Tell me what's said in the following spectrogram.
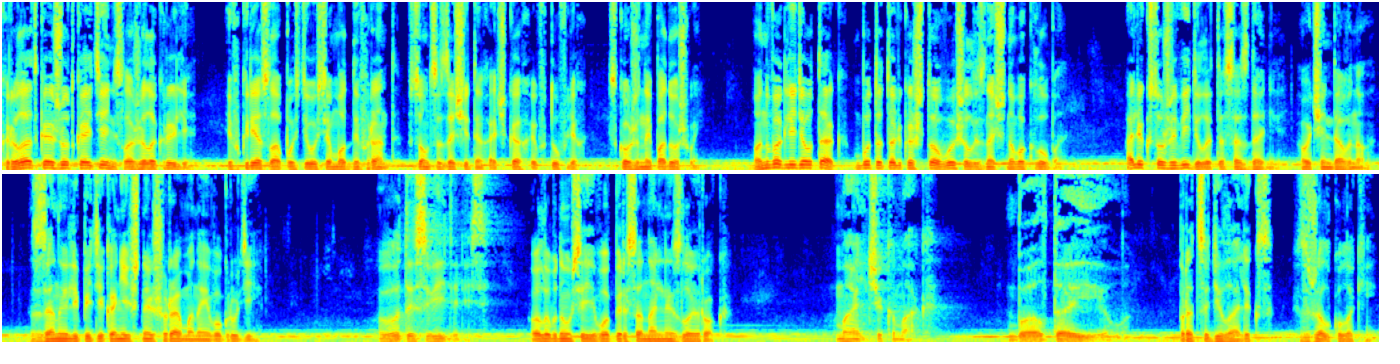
Крылаткая жуткая тень сложила крылья, и в кресло опустился модный франт в солнцезащитных очках и в туфлях с кожаной подошвой. Он выглядел так, будто только что вышел из ночного клуба. Алекс уже видел это создание очень давно. Заныли пятиконечные шрамы на его груди. «Вот и свиделись», — улыбнулся его персональный злой рок. «Мальчик-маг». «Болтаил», — процедил Алекс, сжал кулаки.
